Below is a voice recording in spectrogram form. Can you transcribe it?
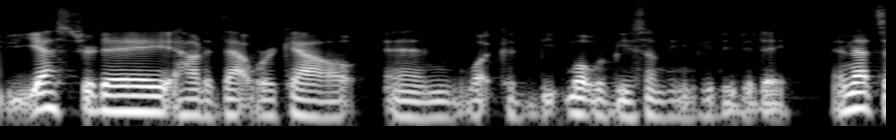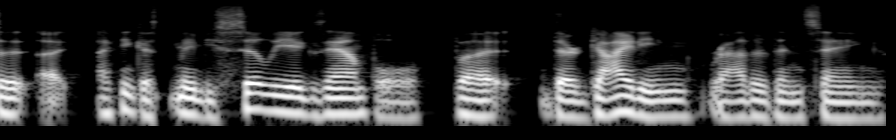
do yesterday? How did that work out? And what could be what would be something you could do today? And that's a, a I think a maybe silly example, but they're guiding rather than saying,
